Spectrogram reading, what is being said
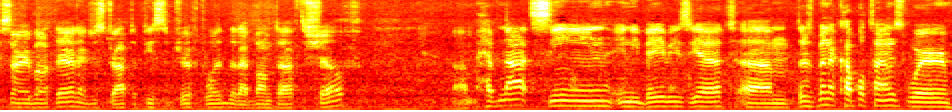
Sorry about that, I just dropped a piece of driftwood that I bumped off the shelf. Um, have not seen any babies yet. Um, there's been a couple times where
